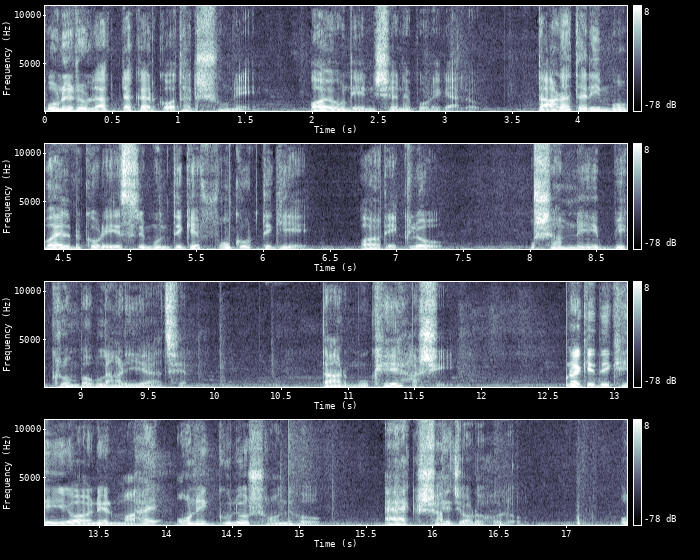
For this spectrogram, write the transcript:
পনেরো লাখ টাকার কথা শুনে অয়ন টেনশনে পড়ে গেল। তাড়াতাড়ি মোবাইল করে শ্রীমন্তীকে ফোন করতে গিয়ে অয়ন দেখল, ওর সামনে বিক্রমবাবু দাঁড়িয়ে আছেন। তার মুখে হাসি। ওনাকে দেখেই অয়নের মাথায় অনেকগুলো সন্দেহ একসাথে জড়ো হলো। ও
